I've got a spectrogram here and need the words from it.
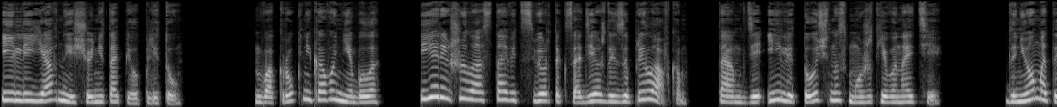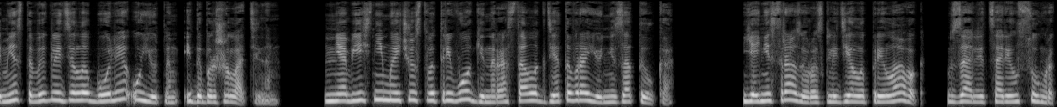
или явно еще не топил плиту. Вокруг никого не было, и я решила оставить сверток с одеждой за прилавком, там, где Или точно сможет его найти. Днем это место выглядело более уютным и доброжелательным. Необъяснимое чувство тревоги нарастало где-то в районе затылка. Я не сразу разглядела прилавок, в зале царил сумрак,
